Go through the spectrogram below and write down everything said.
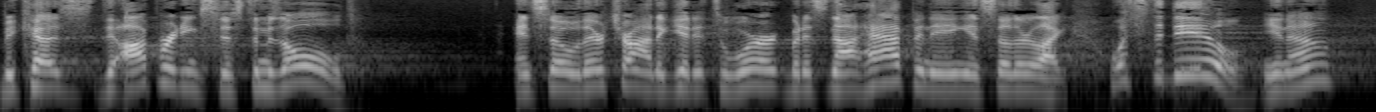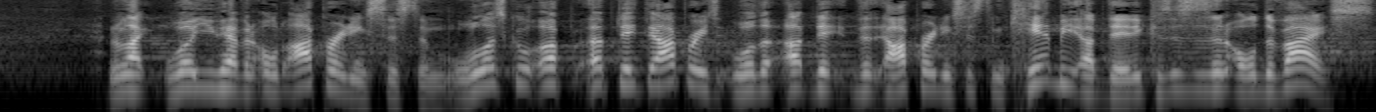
because the operating system is old. And so they're trying to get it to work, but it's not happening. And so they're like, what's the deal? You know? And I'm like, well, you have an old operating system. Well, let's go up, update the operating Well, the, update, the operating system can't be updated because this is an old device.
